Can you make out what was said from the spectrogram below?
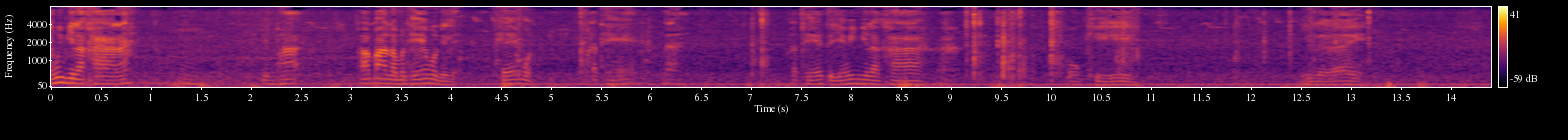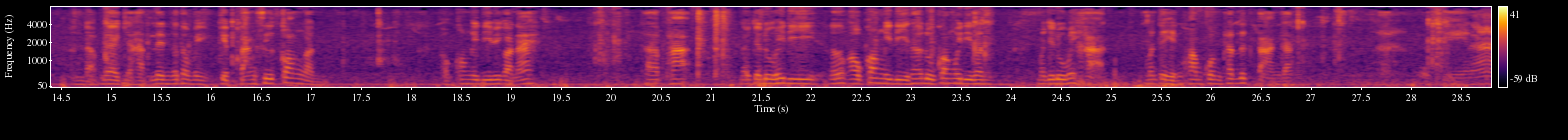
ยังไม่มีราคานะอืมเป็นพระพระบ้านเรามันแท้หมดเลยแหละแท้หมด พระแท้นะพระแท้แต่ยังไม่มีราคาอะโอเค นี่เลย อันดับแรกจะหัดเล่นก็ต้องไปเก็บตังค์ซื้อกล้องก่อนเอากล้องดีๆไปก่อนนะ ถ้าพระเราจะดูให้ดีเราต้องเอากล้องดีๆถ้าดูกล้องไม่ดีมันมันจะดูไม่ขาด มันจะเห็นความคมชัดลึกต่างกันอโอเคนะ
